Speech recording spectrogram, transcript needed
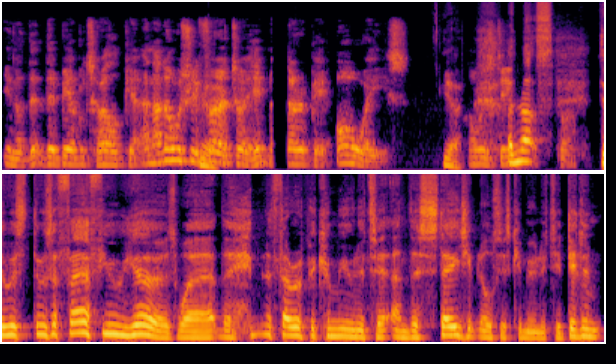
you know, they, they'd be able to help you. And I'd always refer to a hypnotherapy, always, yeah. always do. and that's there was there was a fair few years where the hypnotherapy community and the stage hypnosis community didn't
